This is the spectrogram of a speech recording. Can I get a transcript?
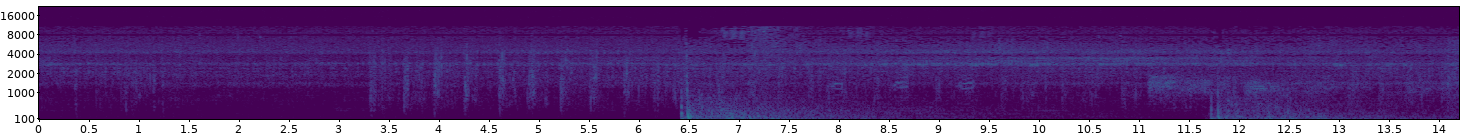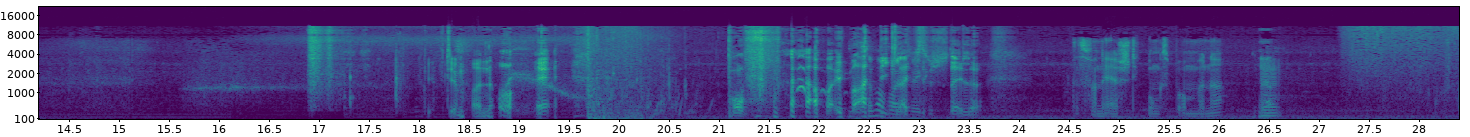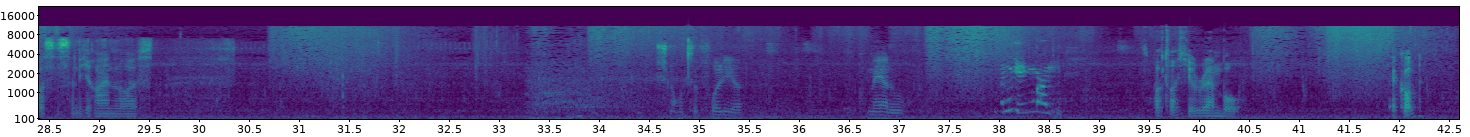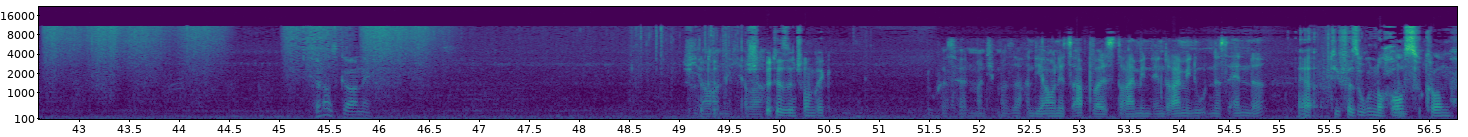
Immer noch. Äh. Puff. Aber immer an die gleiche weg. Stelle. Das war eine Erstickungsbombe, ne? Mhm. Aufpassen, dass du nicht reinläufst. Schnauze voll hier. Komm her, du. Mann gegen Mann. Das macht doch hier Rambo. Er kommt. Ich höre das gar nicht. Ich auch nicht, aber Schritte sind schon weg. Lukas hört manchmal Sachen, die hauen jetzt ab, weil es drei, Min- in drei Minuten das Ende. Ja, die versuchen noch rauszukommen.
